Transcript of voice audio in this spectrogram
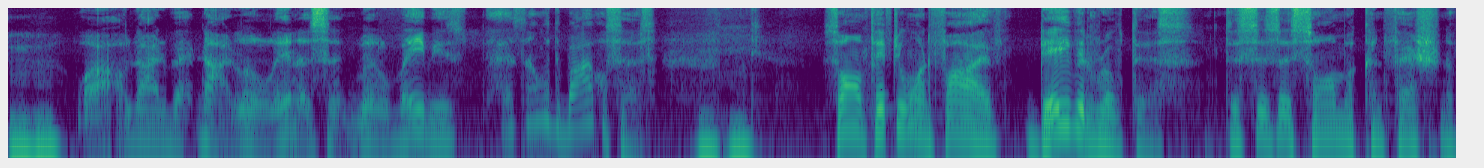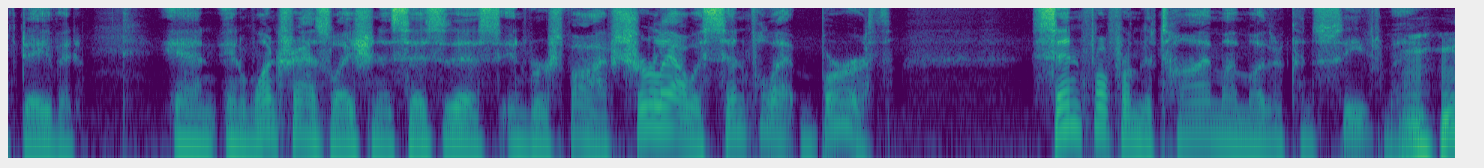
Mm-hmm. Well, not about not little innocent little babies. That's not what the Bible says. Mm-hmm. Psalm 51:5, David wrote this. This is a psalm of confession of David. And in one translation it says this in verse 5, Surely I was sinful at birth, sinful from the time my mother conceived me. Mm-hmm.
